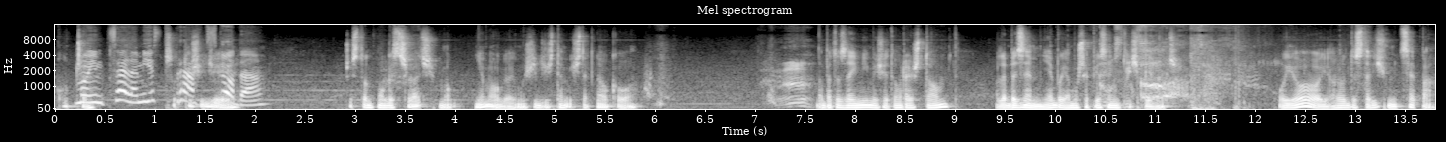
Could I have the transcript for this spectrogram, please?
Kurczę, Moim celem jest Co tu się dzieje? zgoda. Czy stąd mogę strzelać? Mo nie mogę, musi gdzieś tam iść tak naokoło. Dobra, to zajmijmy się tą resztą, ale beze mnie, bo ja muszę piosenki śpiewać. Ojoj, ale dostaliśmy cepa.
